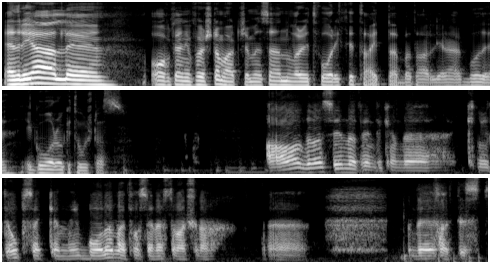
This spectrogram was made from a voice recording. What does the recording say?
en rejäl eh, avklädning första matchen men sen var det två riktigt tajta bataljer här både igår och i torsdags. Ja, det var synd att vi inte kunde knyta ihop säcken i båda de här två senaste matcherna. Eh, Men det är faktiskt,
